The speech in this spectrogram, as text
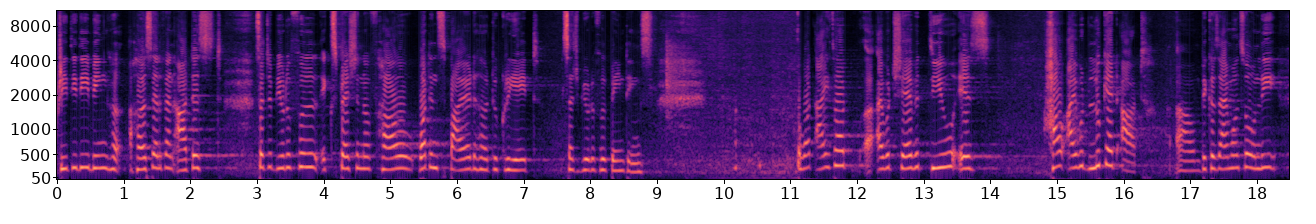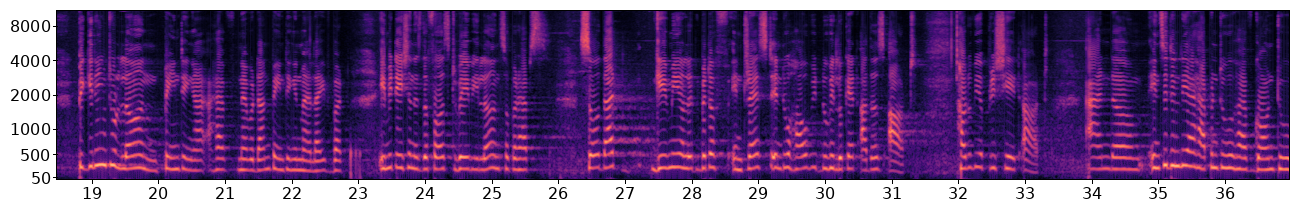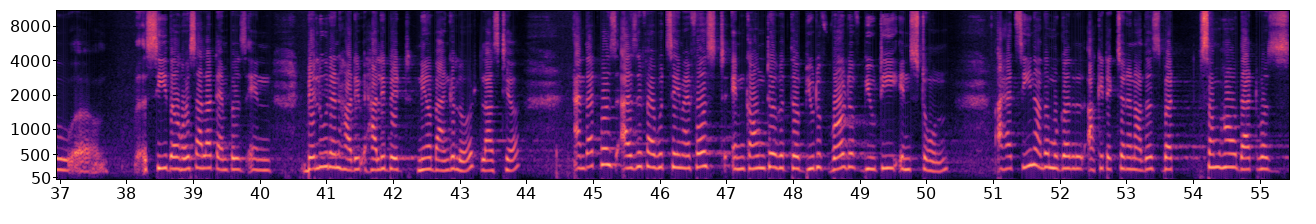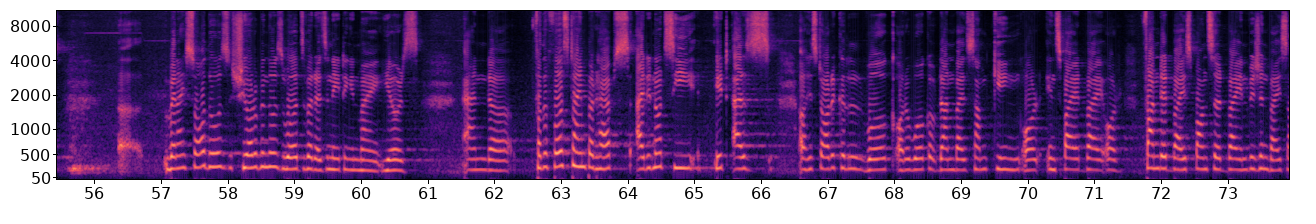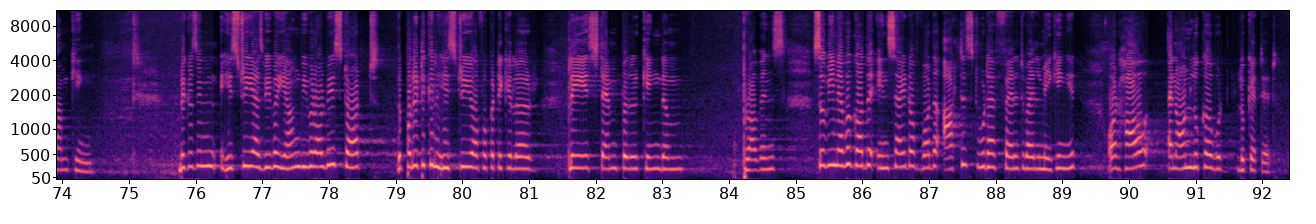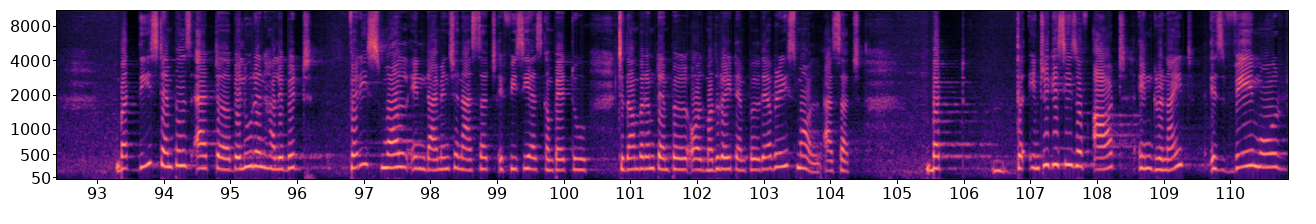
Priti being her, herself an artist, such a beautiful expression of how, what inspired her to create such beautiful paintings. What I thought uh, I would share with you is how I would look at art, um, because I'm also only beginning to learn painting. I have never done painting in my life, but imitation is the first way we learn, so perhaps, so that gave me a little bit of interest into how we, do we look at others' art? How do we appreciate art? And um, incidentally, I happen to have gone to um, see the Hoysala temples in Belur and Halebid near Bangalore last year. And that was as if I would say my first encounter with the beautiful world of beauty in stone. I had seen other Mughal architecture and others, but somehow that was uh, when I saw those, Sri Aurobindo's words were resonating in my ears. And uh, for the first time, perhaps, I did not see it as a historical work or a work of, done by some king or inspired by or funded by, sponsored by, envisioned by some king. Because in history, as we were young, we were always taught the political history of a particular place, temple, kingdom, province. So we never got the insight of what the artist would have felt while making it or how an onlooker would look at it. But these temples at uh, Belur and Halebid, very small in dimension as such, if we see as compared to Chidambaram temple or Madurai temple, they are very small as such. But the intricacies of art in granite is way more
